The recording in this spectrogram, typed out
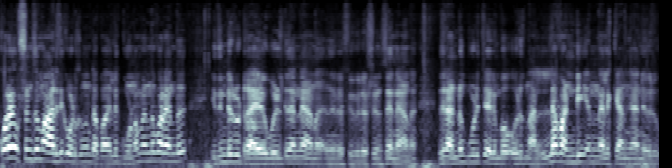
കുറേ ഓപ്ഷൻസ് മാരുതി കൊടുക്കുന്നുണ്ട്. അപ്പോൾ അതിൽ ഗുണം എന്ന് പറയുന്നത് ഇതിന്റെ ഒരു ഡ്രൈവബിലിറ്റി തന്നെയാണ്. ഇതിന്റെ ഫ്യൂൽ എഫിഷ്യൻസി തന്നെയാണ്. ഇത് രണ്ടും കൂടി ചേരുമ്പോൾ ഒരു നല്ല വണ്ടി എന്ന നിലയ്ക്കാണ് ഞാനൊരു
